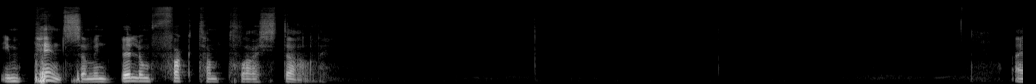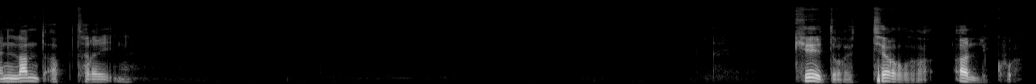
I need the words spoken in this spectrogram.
Impensam in bellum factam praestare. ein Land abtreten. Cedere terra aliqua.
